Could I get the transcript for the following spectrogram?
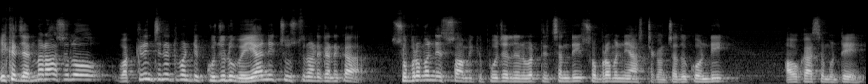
ఇక జన్మరాశిలో వక్రించినటువంటి కుజుడు వ్యయాన్ని చూస్తున్నాడు కనుక సుబ్రహ్మణ్య స్వామికి పూజలు నిర్వర్తించండి. సుబ్రహ్మణ్య అష్టకం చదువుకోండి. అవకాశం ఉంటే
